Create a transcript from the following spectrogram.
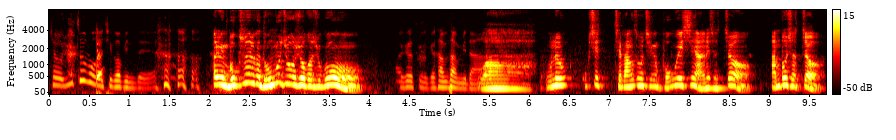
저 유튜버가 직업인데. 아니 목소리가 너무 좋으셔 가지고 아, 그렇습니까? 감사합니다. 와 오늘 혹시 제 방송 지금 보고 계시지 않으셨죠? 안 보셨죠?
